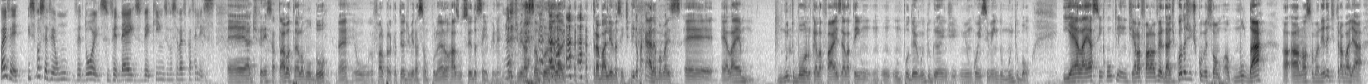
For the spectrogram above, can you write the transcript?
Vai ver. E se você vê um, vê dois, vê 10, vê 15, você vai ficar feliz. É, a diferença, a Tabata, ela mudou, né? Eu, eu falo pra ela que eu tenho admiração por ela, eu rasgo seda sempre, né? Tenho admiração por ela trabalhando assim, a gente briga pra caramba, mas é, ela é muito boa no que ela faz, ela tem um, um, um poder muito grande e um conhecimento muito bom. E ela é assim com o cliente, ela fala a verdade. Quando a gente começou a mudar a, a nossa maneira de trabalhar,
